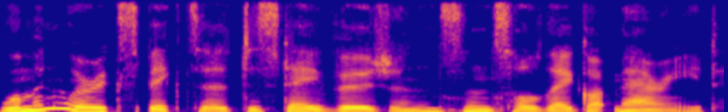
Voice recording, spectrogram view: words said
Women were expected to stay virgins until they got married.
